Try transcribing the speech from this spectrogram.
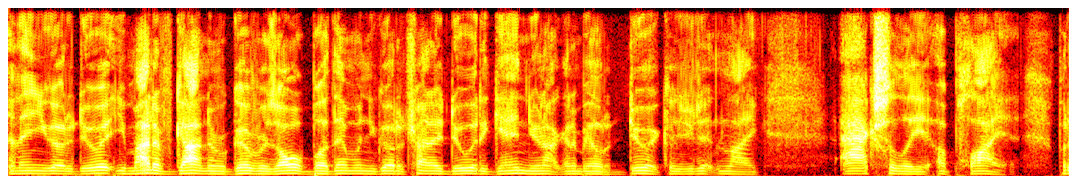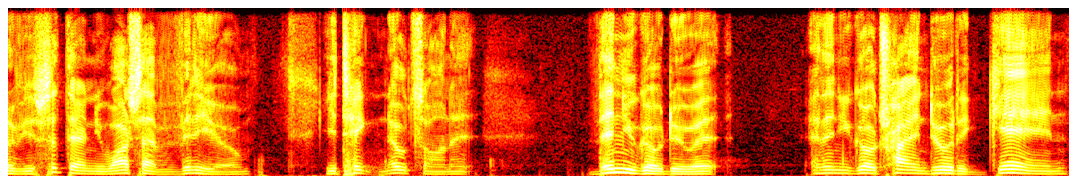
and then you go to do it, you might have gotten a good result, but then when you go to try to do it again, you're not going to be able to do it because you didn't like actually apply it. But if you sit there and you watch that video, you take notes on it, then you go do it, and then you go try and do it again,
